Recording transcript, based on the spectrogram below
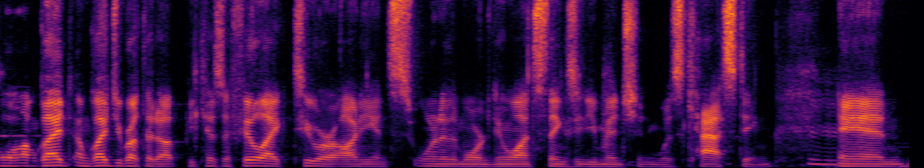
Well, I'm glad I'm glad you brought that up because I feel like to our audience, one of the more nuanced things that you mentioned was casting. Mhm. And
